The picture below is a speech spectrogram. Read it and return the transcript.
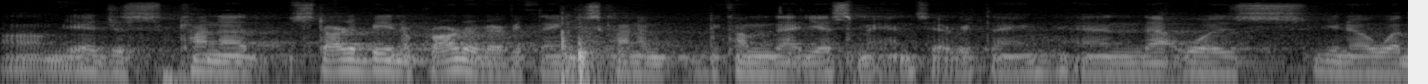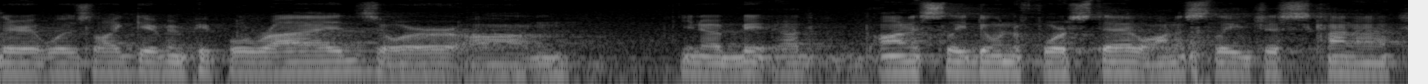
um, yeah, just kind of started being a part of everything. Just kind of becoming that yes man to everything, and that was you know whether it was like giving people rides or um, you know, be, uh, honestly doing the four step, honestly just kind of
